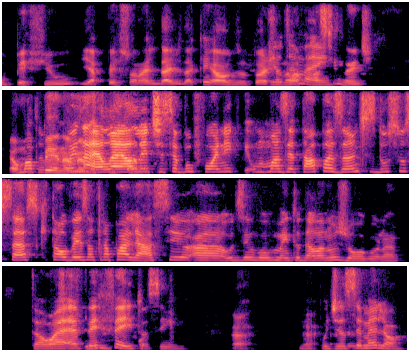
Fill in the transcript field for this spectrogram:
o perfil e a personalidade da Key Alves. Eu estou achando eu ela fascinante. É uma pena pois mesmo. É, ela é a Letícia Buffoni umas etapas antes do sucesso que talvez atrapalhasse a, o desenvolvimento dela no jogo, né? Então é, é perfeito, assim. É, Não é, podia é, ser melhor.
